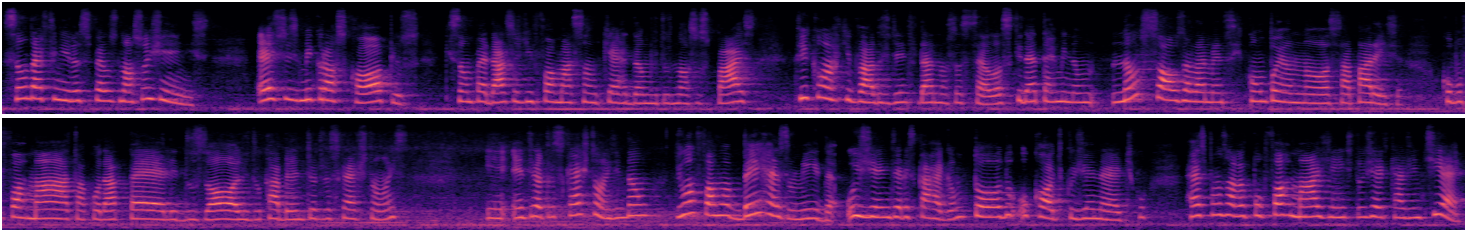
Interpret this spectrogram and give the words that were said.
são definidas pelos nossos genes. Esses microscópios, que são pedaços de informação que herdamos dos nossos pais, ficam arquivados dentro das nossas células que determinam não só os elementos que compõem a nossa aparência, como o formato, a cor da pele, dos olhos, do cabelo, entre outras questões, e, entre outras questões. Então, de uma forma bem resumida, os genes eles carregam todo o código genético responsável por formar a gente do jeito que a gente é.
